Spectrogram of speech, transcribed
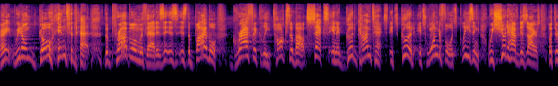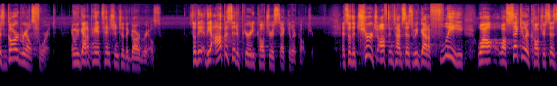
right? We don't go into that. The problem with that is, is, is, the Bible graphically talks about sex in a good context. It's good, it's wonderful, it's pleasing. We should have desires, but there's guardrails for it. And we've got to pay attention to the guardrails. So, the, the opposite of purity culture is secular culture. And so the church oftentimes says we've got to flee, while, while secular culture says,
